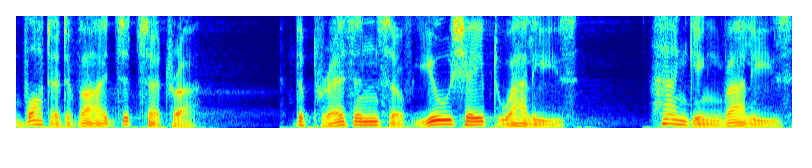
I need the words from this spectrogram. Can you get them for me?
water divides, etc. The presence of U-shaped valleys, hanging valleys,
